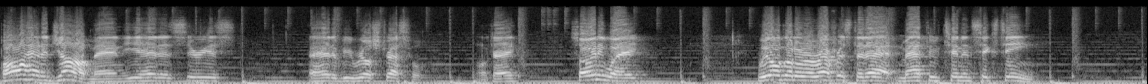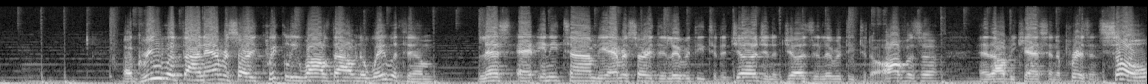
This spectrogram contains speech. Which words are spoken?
Paul had a job, man. He had a serious, it had to be real stressful. Okay? So anyway, going to go to a reference to that, Matthew 10 and 16. Agree with thine adversary quickly while thou in the way with him, lest at any time the adversary deliver thee to the judge, and the judge deliver thee to the officer, and thou be cast into prison. So,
